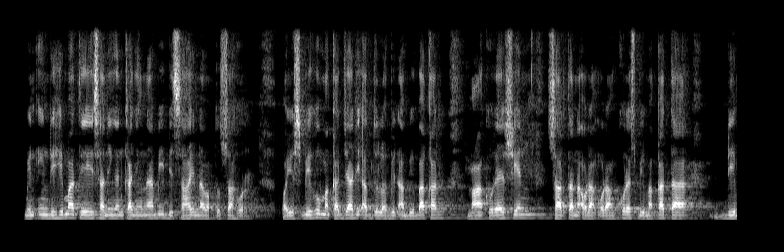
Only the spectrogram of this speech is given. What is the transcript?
min indihimati sandingan kanyang Nabi bisahaina waktu sahur. payusbihu maka jadi Abdullah bin Abi Bakar ma'a Quraisyin sartana orang-orang Quraisy bi Makkah di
